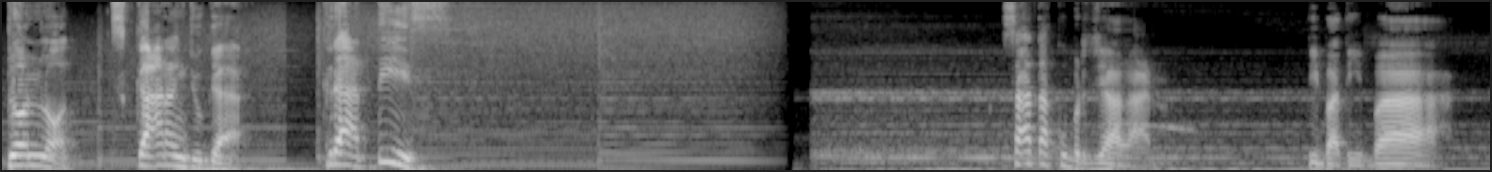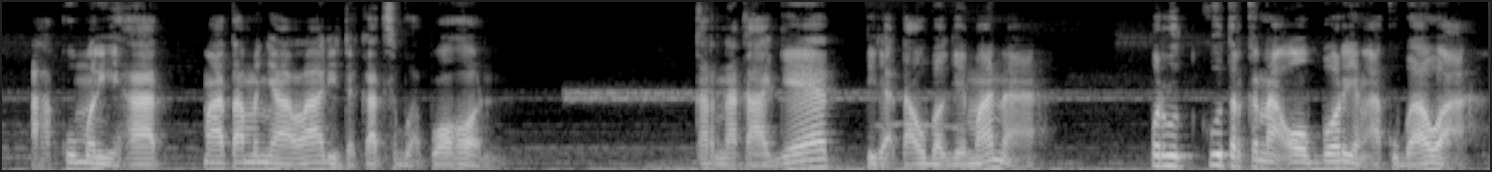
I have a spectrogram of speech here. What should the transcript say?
Download sekarang juga. Gratis. Saat aku berjalan, tiba-tiba aku melihat mata menyala di dekat sebuah pohon. Karena kaget, tidak tahu bagaimana, perutku terkena obor yang aku bawa.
